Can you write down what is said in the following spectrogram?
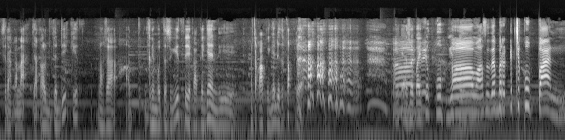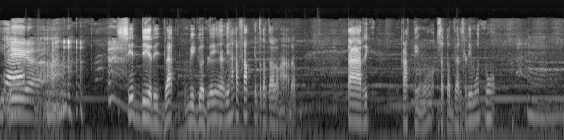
silakan aja. Kalau duitnya dikit masa selimutnya segitu ya kakinya yang di masa kakinya ditetek ya Ya, supaya jadi- cukup gitu Oh, maksudnya berkecukupan. Iya. Siddi rijlak bigodli lihafak gitu kata orang Arab tarik kakimu sekedar selimutmu Hmm.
